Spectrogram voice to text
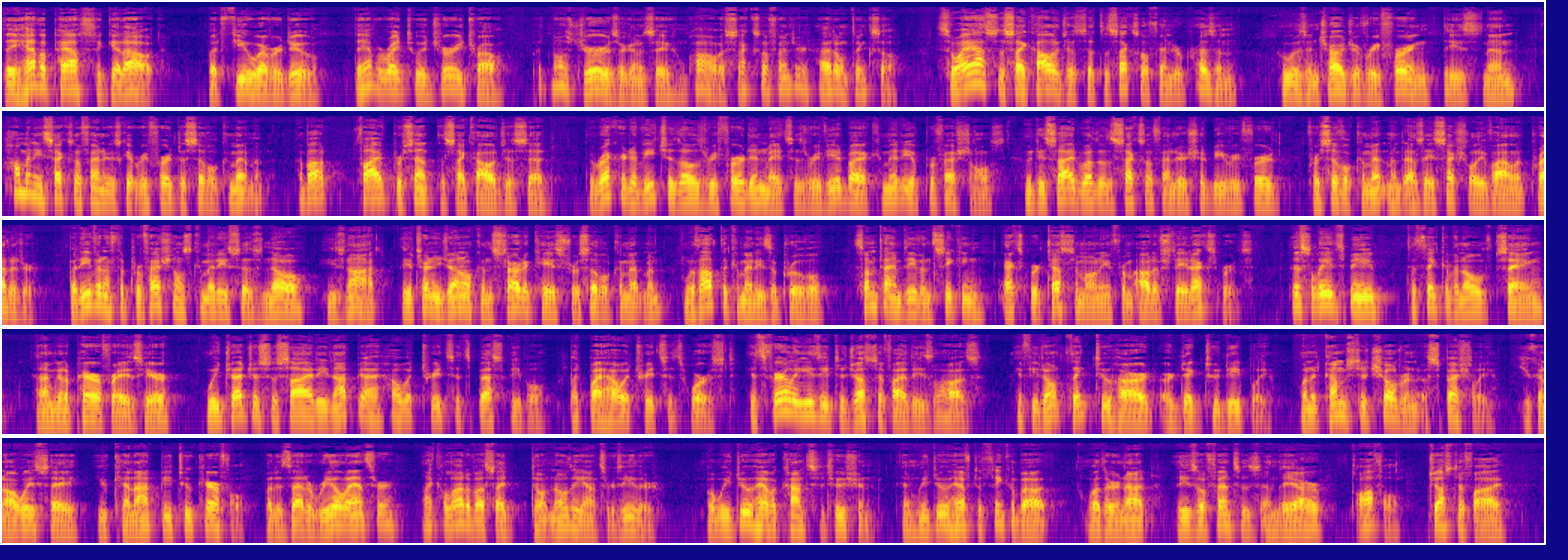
They have a path to get out, but few ever do. They have a right to a jury trial, but most jurors are going to say, Wow, a sex offender? I don't think so. So I asked the psychologist at the sex offender prison, who was in charge of referring these men, how many sex offenders get referred to civil commitment? About 5%, the psychologist said. The record of each of those referred inmates is reviewed by a committee of professionals who decide whether the sex offender should be referred for civil commitment as a sexually violent predator. But even if the professionals committee says no, he's not, the Attorney General can start a case for civil commitment without the committee's approval, sometimes even seeking expert testimony from out of state experts. This leads me to think of an old saying, and I'm going to paraphrase here we judge a society not by how it treats its best people, but by how it treats its worst. It's fairly easy to justify these laws if you don't think too hard or dig too deeply. When it comes to children, especially, you can always say, you cannot be too careful. But is that a real answer? Like a lot of us, I don't know the answers either. But we do have a constitution, and we do have to think about whether or not these offenses, and they are awful, justify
